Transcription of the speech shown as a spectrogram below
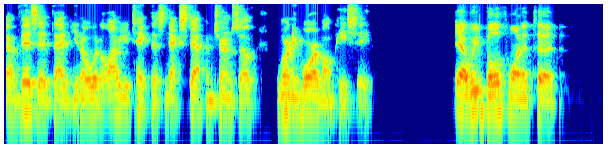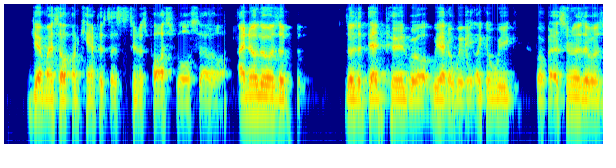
a visit that, you know, would allow you to take this next step in terms of learning more about PC? Yeah, we both wanted to get myself on campus as soon as possible. So I know there was a there was a dead period where we had to wait like a week, but as soon as there was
